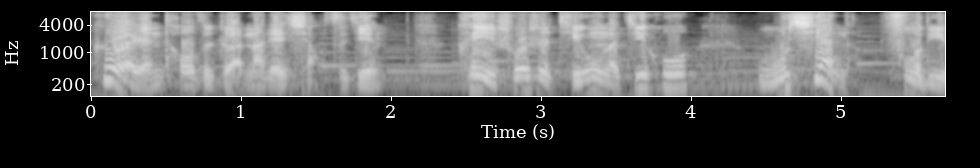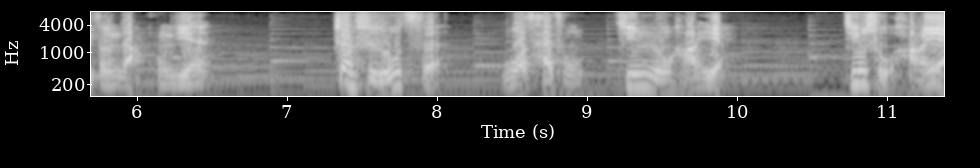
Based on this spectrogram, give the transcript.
个人投资者那点小资金，可以说是提供了几乎无限的复利增长空间。正是如此，我才从金融行业、金属行业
